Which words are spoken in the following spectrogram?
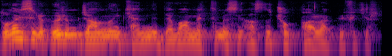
Dolayısıyla ölüm canlının kendini devam ettirmesini aslında çok parlak bir fikir.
